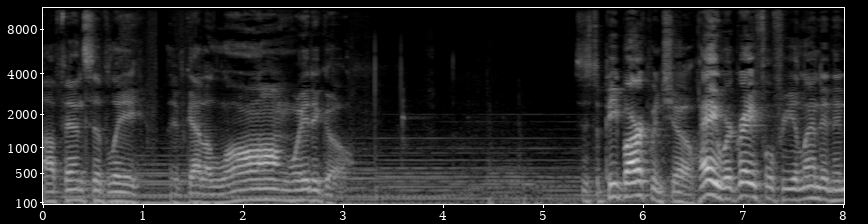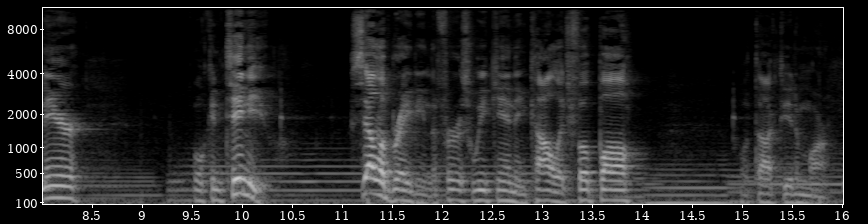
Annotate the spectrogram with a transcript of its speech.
offensively, they've got a long way to go. This is the Pete Barkman Show. Hey, we're grateful for you lending an ear. We'll continue celebrating the first weekend in college football. We'll talk to you tomorrow.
